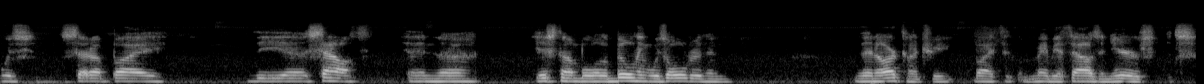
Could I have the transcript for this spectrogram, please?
was set up by the uh, South in uh, Istanbul. The building was older than than our country by th- maybe a thousand years. It's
